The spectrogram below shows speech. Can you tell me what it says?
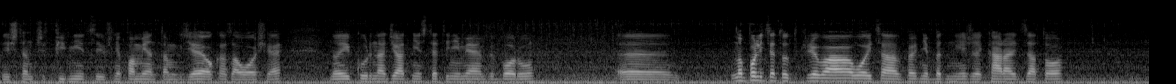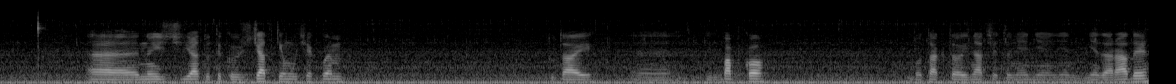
gdzieś tam czy w piwnicy, już nie pamiętam gdzie, okazało się. No i kurna dziad, niestety nie miałem wyboru. E, no policja to odkryła, ojca pewnie będę nieźle karać za to. E, no i ja tu tylko już z dziadkiem uciekłem. Tutaj e, babko. Bo tak to inaczej to nie, nie, nie, nie da rady.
